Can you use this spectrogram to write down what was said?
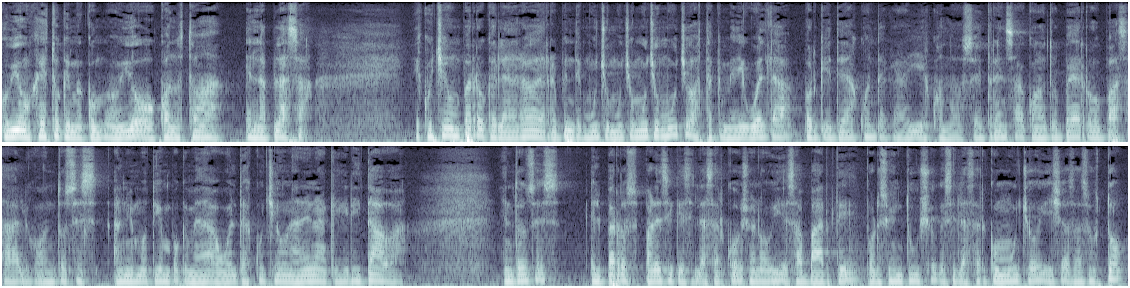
Hubo un gesto que me conmovió cuando estaba en la plaza. Escuché un perro que ladraba de repente mucho, mucho, mucho, mucho, hasta que me di vuelta porque te das cuenta que ahí es cuando se trenza con otro perro, pasa algo. Entonces, al mismo tiempo que me daba vuelta, escuché una nena que gritaba. Entonces, el perro parece que se le acercó, yo no vi esa parte, por eso intuyo que se le acercó mucho y ella se asustó.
